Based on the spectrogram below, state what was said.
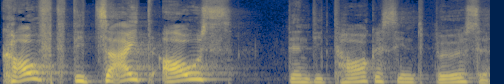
kauft die Zeit aus, denn die Tage sind böse.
